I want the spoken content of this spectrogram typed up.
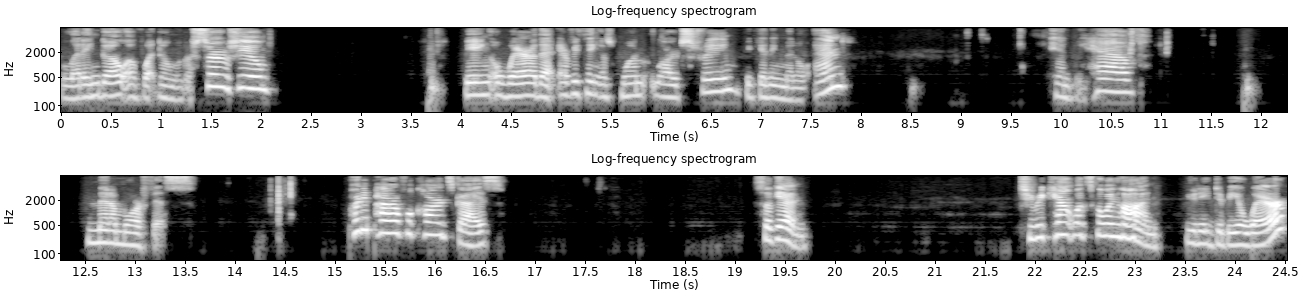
letting go of what no longer serves you, being aware that everything is one large stream, beginning, middle, end. And we have Metamorphosis. Pretty powerful cards, guys. So again, to recount what's going on, you need to be aware.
